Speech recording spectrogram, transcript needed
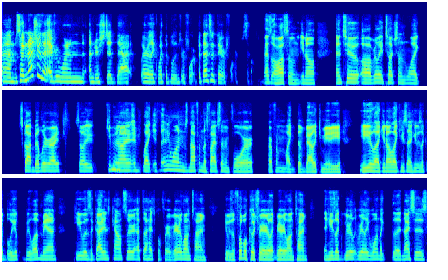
um so i'm not sure that everyone understood that or like what the balloons were for but that's what they're for so That's awesome. You know, and to uh really touch on like Scott Bibler, right? So keep in Mhm. mind, if, like if anyone's not from the five seven four, or from like the Valley community. He like you know like he said he was like a beloved man. He was a guidance counselor at the high school for a very long time. He was a football coach for a very, very long time. And he's like really, really one like the nicest,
